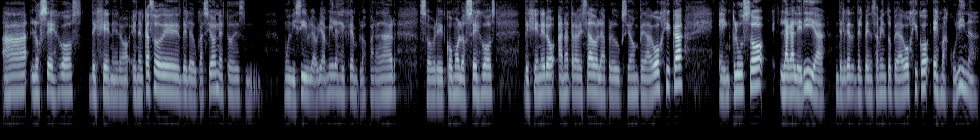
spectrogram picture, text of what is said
a los sesgos de género. En el caso de, la educación esto es muy visible, habría miles de ejemplos para dar sobre cómo los sesgos de género han atravesado la producción pedagógica e incluso la galería del, pensamiento pedagógico es masculina,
